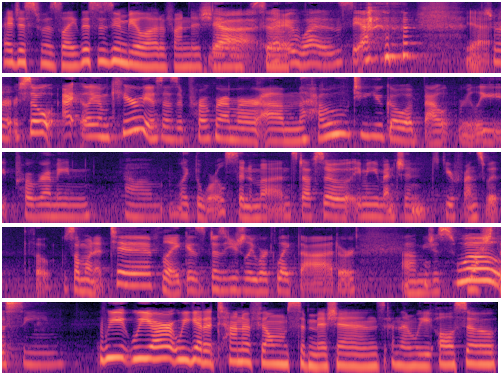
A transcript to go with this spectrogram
I just was like, this is going to be a lot of fun to show. Yeah, so. it was. Yeah. yeah. Sure. So, I, like, I'm curious as a programmer, um, how do you go about really programming um, like the world cinema and stuff? So, I mean, you mentioned you're friends with folk, someone at TIFF. Like, is does it usually work like that, or um, you just well, watch the scene? We we are we get a ton of film submissions, and then we also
